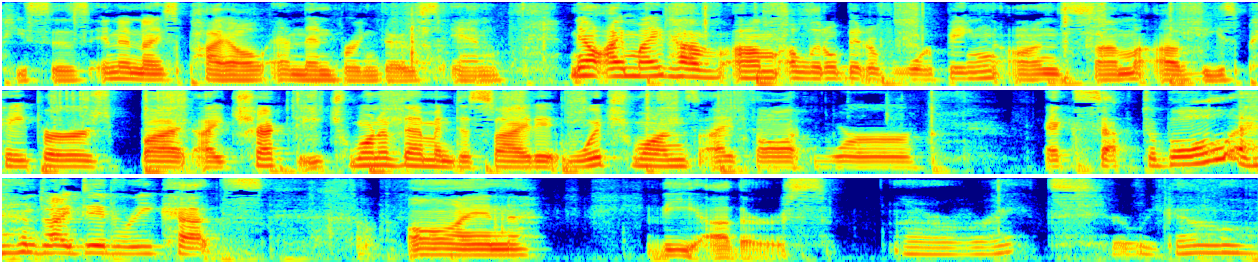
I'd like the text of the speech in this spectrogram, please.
pieces in a nice pile and then bring those in. Now, I might have um, a little bit of warping on some of these papers, but I checked each one of them and decided which ones I thought were acceptable, and I did recuts on the others. All right, here we go.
